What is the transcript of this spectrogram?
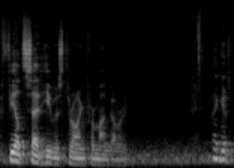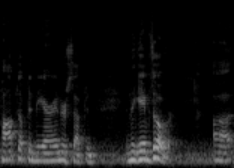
Fields said he was throwing for Montgomery. and it gets popped up in the air, intercepted, and the game's over. Uh,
